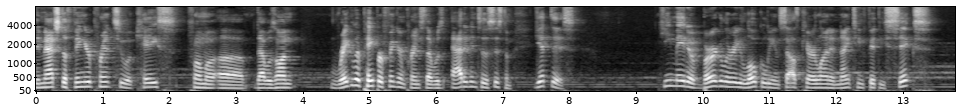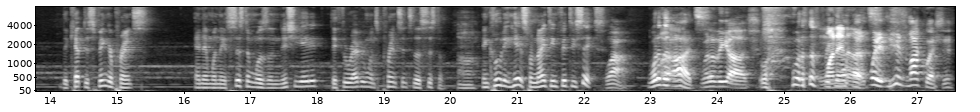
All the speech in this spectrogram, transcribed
They matched a fingerprint to a case from a uh, that was on regular paper fingerprints that was added into the system. Get this. He made a burglary locally in South Carolina in 1956. They kept his fingerprints, and then when the system was initiated, they threw everyone's prints into the system Uh-huh. including his from 1956. Wow. What are the odds? What are the odds? what are the freaking One in a- odds? Wait, here's my question.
